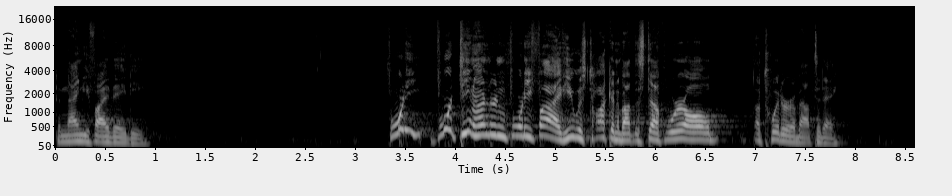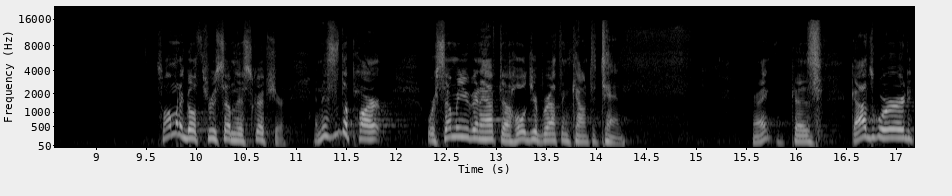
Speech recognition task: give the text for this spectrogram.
to 95 AD. 40, 1445, he was talking about the stuff we're all a Twitter about today. So I'm going to go through some of this scripture. And this is the part where some of you are going to have to hold your breath and count to 10. Right? Because God's word,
